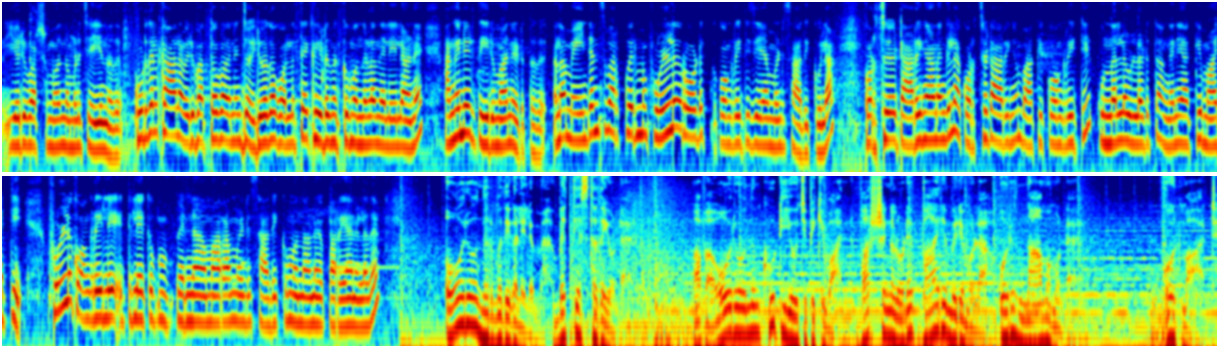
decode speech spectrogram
ഈ ഒരു വർഷം നമ്മൾ ചെയ്യുന്നത്. കൂടുതൽ കാലം ഒരു പത്തോ പതിനഞ്ചോ ഇരുപതോ കൊല്ലത്തേക്ക് ഈട് നിൽക്കുമെന്നുള്ള നിലയിലാണ് അങ്ങനെ ഒരു തീരുമാനം എടുത്തത്. എന്നാൽ മെയിന്റനൻസ് വർക്ക് വരുമ്പോൾ ഫുള്ള് റോഡ് കോൺക്രീറ്റ് ചെയ്യാൻ വേണ്ടി സാധിക്കില്ല കുറച്ച് ടാറിങ് ആണെങ്കിൽ ആ കുറച്ച് ടാറിങ്ങും ബാക്കി കോൺക്രീറ്റ് കുന്നെല്ലാം ഉള്ളിടത്ത് അങ്ങനെയാക്കി മാറ്റി ഫുള്ള് കോൺക്രീറ്റിലേക്ക് പിന്നെ മാറാൻ വേണ്ടി സാധിക്കുമെന്നാണ് പറയാനുള്ളത്. ഓരോ നിർമ്മിതികളിലും വ്യത്യസ്തതയുണ്ട്. അവ ഓരോന്നും കൂട്ടിയോജിപ്പിക്കുവാൻ വർഷങ്ങളുടെ പാരമ്പര്യമുള്ള ഒരു നാമമുണ്ട്. Woodmart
